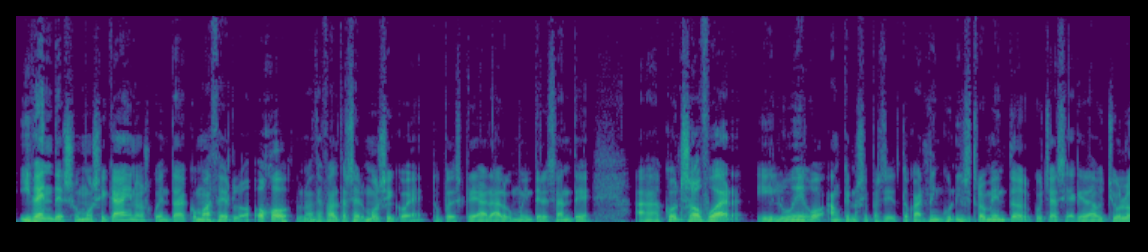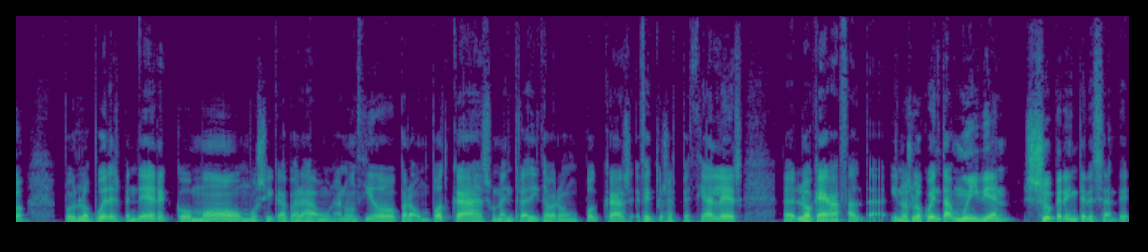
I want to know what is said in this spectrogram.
y vende su música y nos cuenta cómo hacerlo. Ojo, no hace falta ser músico, ¿eh? Tú puedes crear algo muy interesante uh, con software y luego, aunque no sepas tocar ningún instrumento, escucha, si ha quedado chulo, pues lo puedes vender como música para un anuncio, para un podcast, una entradita para un podcast, efectos especiales, eh, lo que haga falta. Y nos lo cuenta muy bien, súper interesante.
